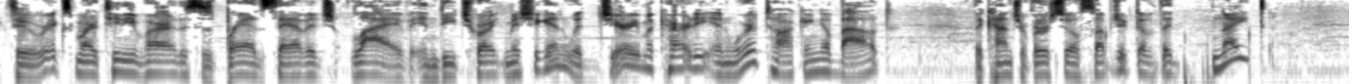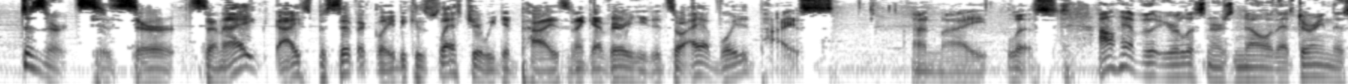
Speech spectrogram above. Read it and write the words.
Back to Rick's Martini Bar. This is Brad Savage live in Detroit, Michigan with Jerry McCarty, and we're talking about the controversial subject of the night desserts. Desserts, and I, I specifically because last year we did pies and I got very heated, so I avoided pies on my list. I'll have the, your listeners know that during this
